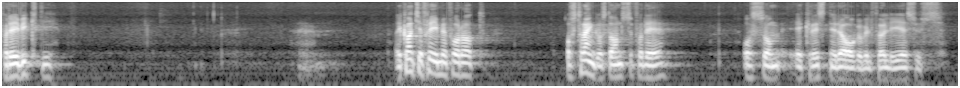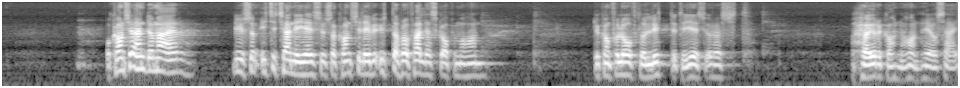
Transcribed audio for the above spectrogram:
For det er viktig. Jeg kan ikke fri meg for at oss trenger å stanse for det, oss som er kristne i dag og vil følge Jesus. Og kanskje enda mer du som ikke kjenner Jesus og kanskje lever utenfor fellesskapet med han. Du kan få lov til å lytte til Jesu røst og høre hva han har å si.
